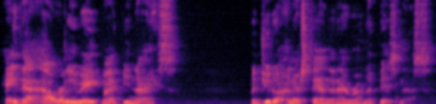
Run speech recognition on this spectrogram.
hey, that hourly rate might be nice. But you don't understand that I run a business.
